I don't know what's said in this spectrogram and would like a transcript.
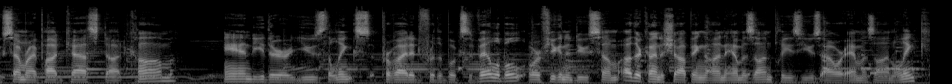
samuraipodcast.com and either use the links provided for the books available, or if you're going to do some other kind of shopping on Amazon, please use our Amazon link.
